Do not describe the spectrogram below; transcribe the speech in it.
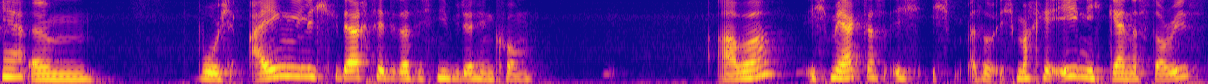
ja. ähm, wo ich eigentlich gedacht hätte, dass ich nie wieder hinkomme. Aber ich merke, dass ich, ich, also ich mache ja eh nicht gerne Stories,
